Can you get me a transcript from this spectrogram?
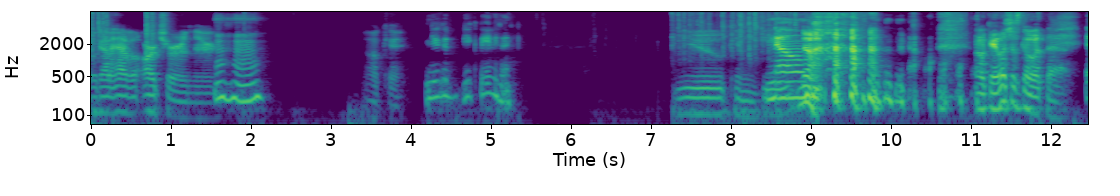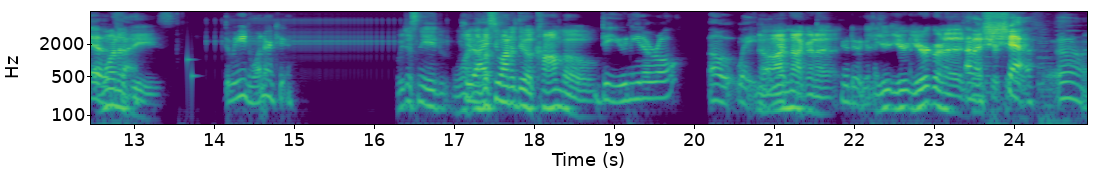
we gotta have an archer in there. Mm-hmm. Okay, You could you could be anything. You can. Be... No. No. no. okay, let's just go with that. Yeah, one of fine. these. Do we need one or two? We just need one. Do I- Unless you want to do a combo. Do you need a roll? Oh wait, No, no, I'm not gonna. you're doing your thing. You, you're you're gonna. I'm a chef. Oh,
